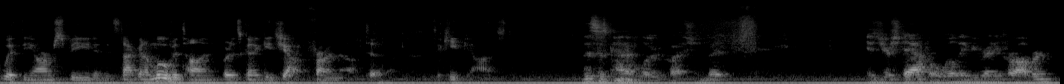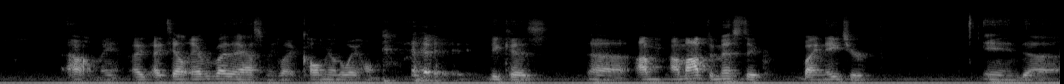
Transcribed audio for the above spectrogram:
with the arm speed, and it's not going to move a ton, but it's going to get you out in front enough to to keep you honest. This is kind of a loaded question, but is your staff or will they be ready for Auburn? Oh man, I, I tell everybody that asks me like, call me on the way home because uh, I'm I'm optimistic by nature, and uh,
